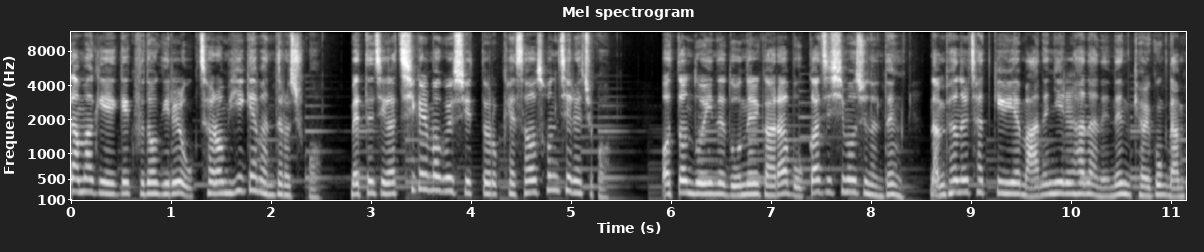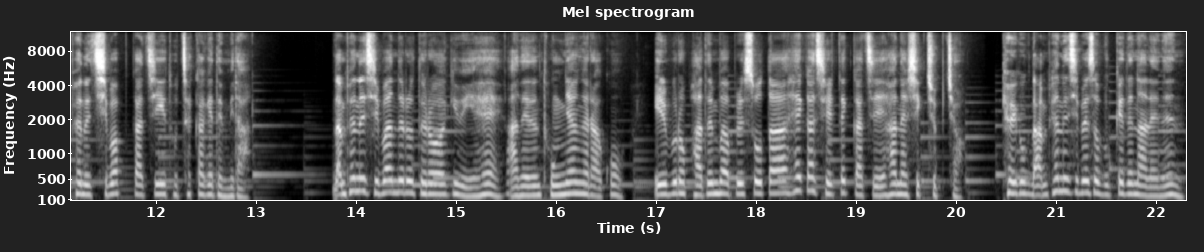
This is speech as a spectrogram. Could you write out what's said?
까마귀에게 구더기를 옥처럼 희게 만들어주고 멧돼지가 칡을 먹을 수 있도록 해서 손질해주고 어떤 노인의 논을 갈아 목까지 심어주는 등 남편을 찾기 위해 많은 일을 한 아내는 결국 남편의 집 앞까지 도착하게 됩니다. 남편의 집 안으로 들어가기 위해 아내는 동냥을 하고 일부러 받은 밥을 쏟아 해가 질 때까지 하나씩 줍죠. 결국 남편의 집에서 묵게 된 아내는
